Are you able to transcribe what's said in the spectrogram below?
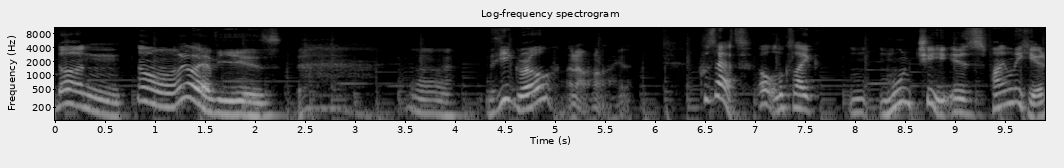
Done. Oh, look how heavy he is. Uh, did he grow? Oh, no, no. Yeah. Who's that? Oh, looks like M Moon Chi is finally here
